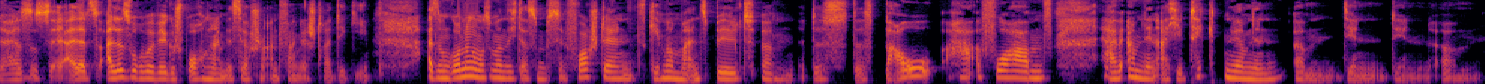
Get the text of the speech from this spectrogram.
Ja, es ist alles, alles, worüber wir gesprochen haben, ist ja schon Anfang der Strategie. Also im Grunde muss man sich das ein bisschen vorstellen. Jetzt gehen wir mal ins Bild ähm, des, des Bauvorhabens. Ja, wir haben den Architekten, wir haben den, ähm, den, den ähm,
